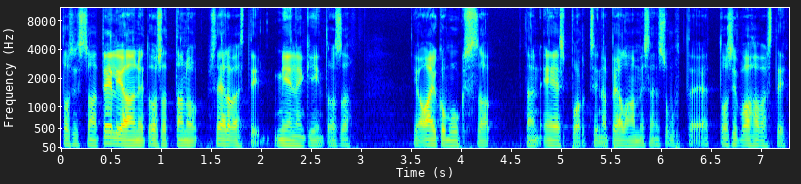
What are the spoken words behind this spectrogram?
tosissaan Telia on nyt osoittanut selvästi mielenkiintonsa ja aikomuksessa tämän e-sportsin ja pelaamisen suhteen. Et tosi vahvasti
